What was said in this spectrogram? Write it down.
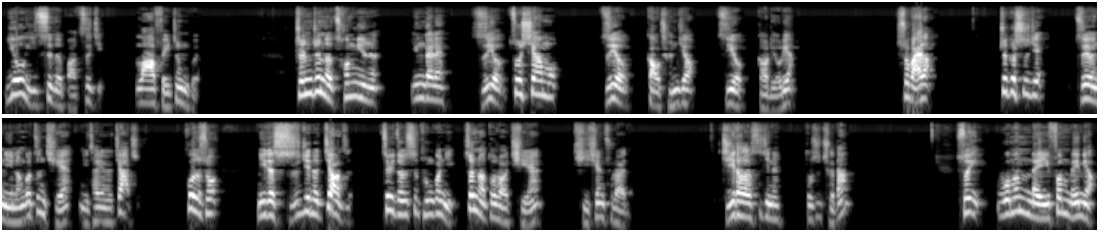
又一次的把自己拉回正轨。真正的聪明人，应该呢，只有做项目，只有搞成交，只有搞流量。说白了，这个世界只有你能够挣钱，你才有价值。或者说，你的时间的价值，最终是通过你挣了多少钱。体现出来的，其他的事情呢都是扯淡。所以，我们每分每秒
